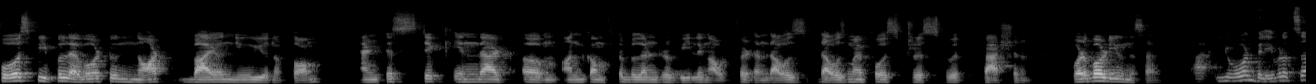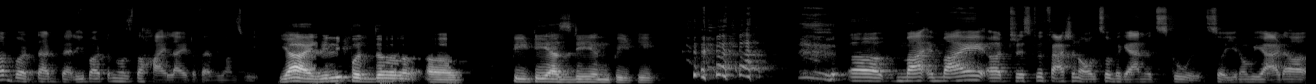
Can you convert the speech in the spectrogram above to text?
first people ever to not buy a new uniform and to stick in that um, uncomfortable and revealing outfit. And that was that was my first tryst with fashion. What about you, Nisar? Uh, you won't believe it, Utsav, but that belly button was the highlight of everyone's week. Yeah, I really put the uh, PTSD in PT. uh, my my uh, tryst with fashion also began with school. So you know we had a,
